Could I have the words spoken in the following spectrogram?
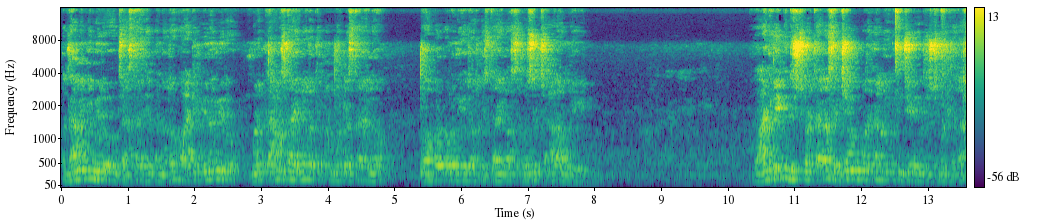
ప్రధానంగా మీరు చేస్తారని చెప్పన్నారు వాటి మీద మీరు మన గ్రామ స్థాయిలో లేకపోతే మన మండల స్థాయిలో గోపాలపురం నియోజకవర్గ స్థాయిలో సమస్యలు చాలా ఉన్నాయి. వాటి వైపు దృష్టి పెడతారా? సంక్షేమ పథకాల గురించి దృష్టి పెడతారా?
